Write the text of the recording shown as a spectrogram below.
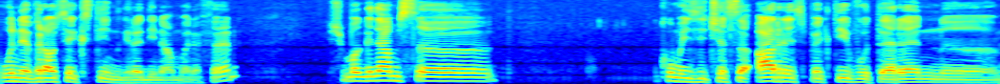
unde vreau să extind grădina, mă refer. Și mă gândeam să, cum îi zice, să ar respectivul teren uh,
